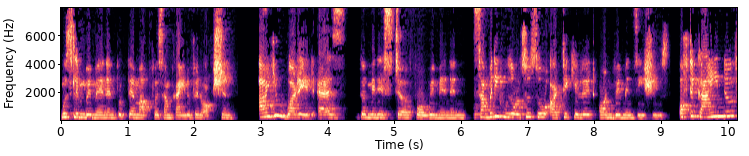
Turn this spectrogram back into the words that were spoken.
Muslim women and put them up for some kind of an auction. Are you worried as the minister for women and somebody who's also so articulate on women's issues of the kind of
